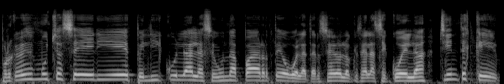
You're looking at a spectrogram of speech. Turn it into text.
porque a veces muchas series, películas, la segunda parte o la tercera o lo que sea, la secuela, sientes que,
